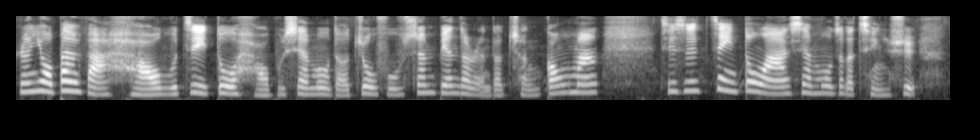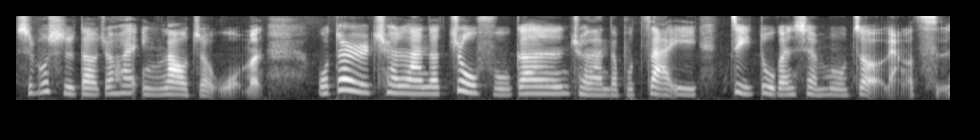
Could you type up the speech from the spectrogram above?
人有办法毫不嫉妒、毫不羡慕的祝福身边的人的成功吗？其实嫉妒啊、羡慕这个情绪，时不时的就会萦绕着我们。我对于全然的祝福跟全然的不在意、嫉妒跟羡慕这两个词，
